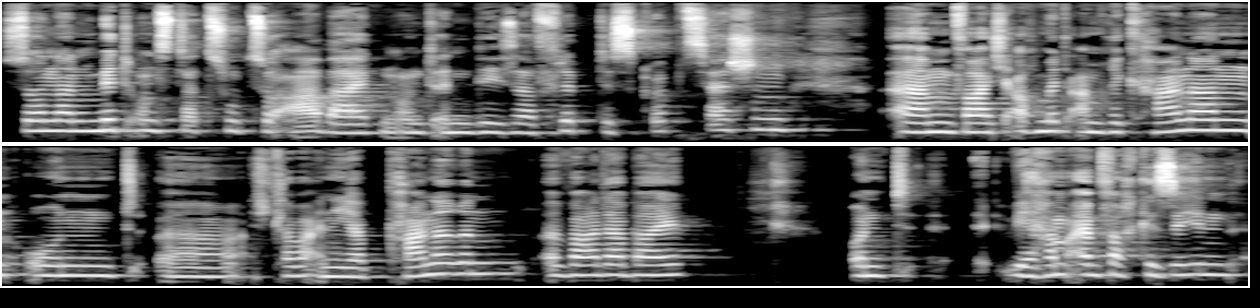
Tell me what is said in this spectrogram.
sondern mit uns dazu zu arbeiten. Und in dieser Flip the Script Session ähm, war ich auch mit Amerikanern und äh, ich glaube eine Japanerin äh, war dabei. Und wir haben einfach gesehen,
